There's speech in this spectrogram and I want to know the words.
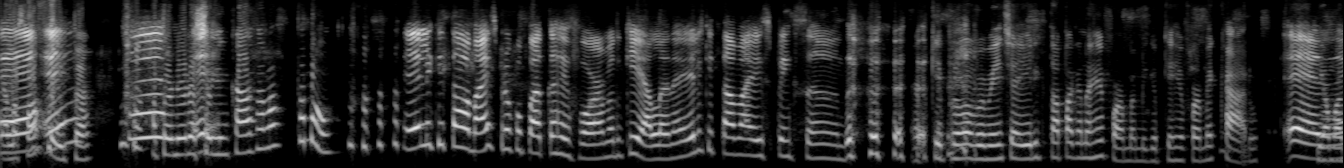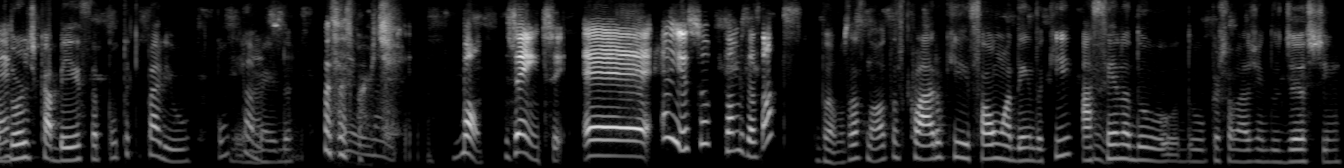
ela só É, aceita. a torneira é. chega em casa, ela, tá bom. Ele que tá mais preocupado com a reforma do que ela, né? Ele que tá mais pensando. É porque provavelmente é ele que tá pagando a reforma, amiga, porque a reforma é caro. É, e é uma né? dor de cabeça, puta que pariu. Puta merda. Mas faz parte. imagino. Bom, gente, é, é isso. Vamos às notas? Vamos às notas. Claro que só um adendo aqui. A Hum. cena do, do personagem do Justin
